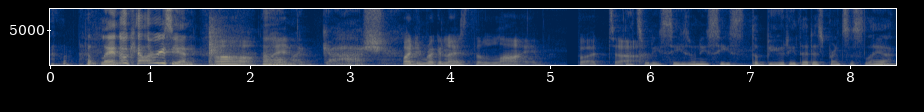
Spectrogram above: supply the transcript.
Lando Calrissian! Oh, Oh Lando. my gosh. Well, I didn't recognize the line, but uh, That's what he sees when he sees the beauty that is Princess Leia.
